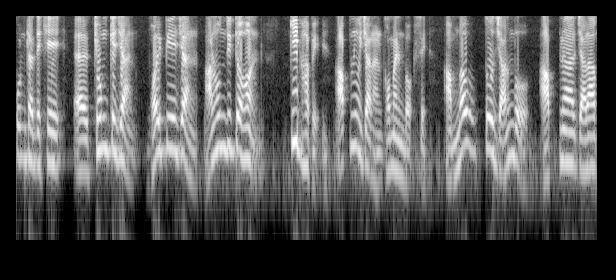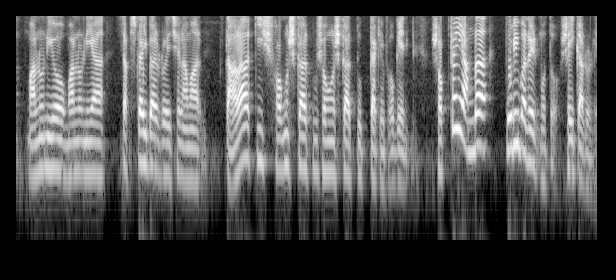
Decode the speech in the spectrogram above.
কোনটা দেখে চমকে যান, ভয় পেয়ে যান, আনন্দিত হন, কীভাবে? আপনিও জানান কমেন্ট বক্সে আমরাও তো জানব, আপনার যারা মাননীয়, মাননীয়া সাবস্ক্রাইবার রয়েছেন আমার, তারা কি সংস্কার, কুসংস্কার টুকটাকে ভোগেন? সবটাই আমরা পরিবারের মতো, সেই কারণে।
